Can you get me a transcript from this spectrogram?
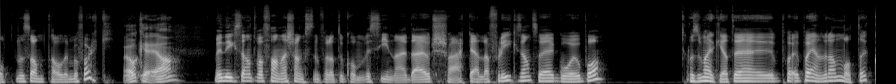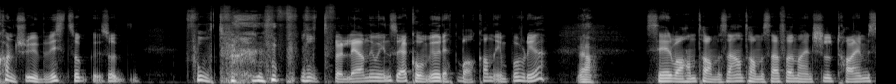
åpne samtaler med folk. Ok, ja. Men ikke sant, hva faen er sjansen for at du kommer ved siden av? Det er jo et svært jævla fly, ikke sant? så jeg går jo på. Og så merker jeg at jeg på, på en eller annen måte, kanskje ubevisst, så, så fotføl fotfølger jeg han jo inn, så jeg kommer jo rett bak han inn på flyet. Ja. Ser hva han tar med seg. Han tar med seg Financial Times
